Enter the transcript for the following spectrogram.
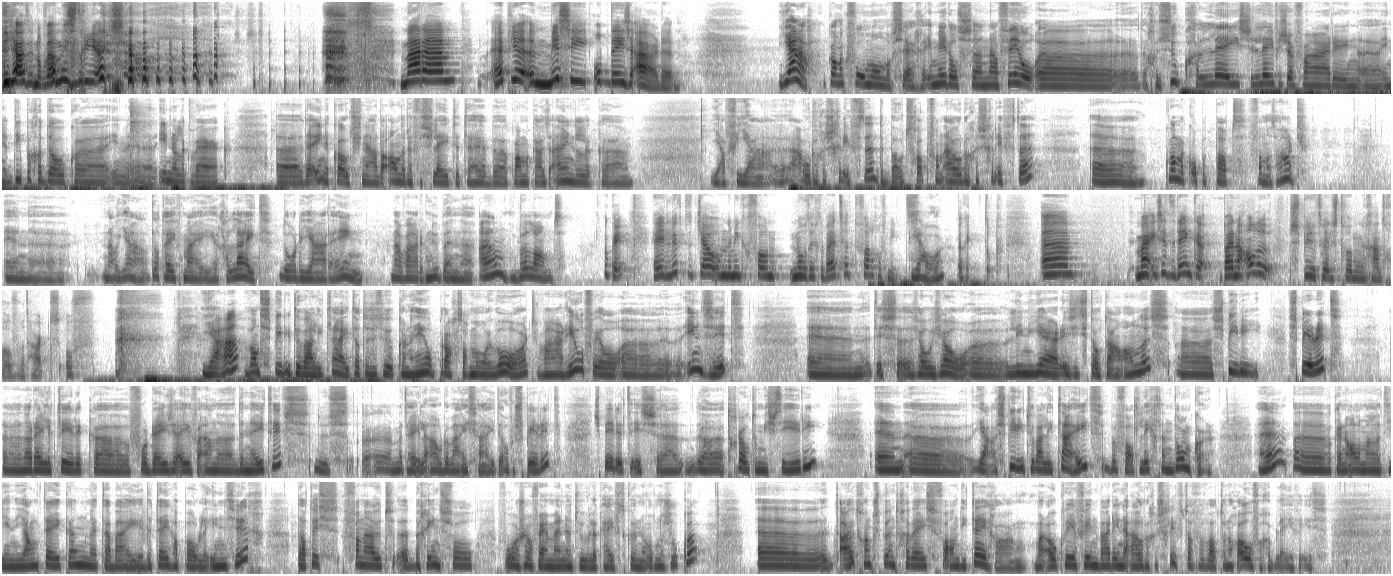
je houdt het nog wel mysterieus. maar um, heb je een missie op deze aarde? Ja, kan ik volmondig zeggen. Inmiddels uh, na veel uh, gezoek, gelezen, levenservaring, uh, in het diepe gedoken, in, in innerlijk werk. De ene coach na de andere versleten te hebben, kwam ik uiteindelijk ja, via oude geschriften, de boodschap van oude geschriften, kwam ik op het pad van het hart. En nou ja, dat heeft mij geleid door de jaren heen naar waar ik nu ben uh, aanbeland. Oké. Okay. Hey, lukt het jou om de microfoon nog dichterbij te zetten, toevallig of niet? Ja hoor. Oké, okay, top. Uh, maar ik zit te denken, bijna alle spirituele stromingen gaan toch over het hart? Of... ja, want spiritualiteit, dat is natuurlijk een heel prachtig mooi woord, waar heel veel uh, in zit. En het is uh, sowieso, lineair is iets totaal anders. spiri, spirit, uh, dan relateer ik uh, voor deze even aan uh, de natives, dus met hele oude wijsheid over spirit. Spirit is het grote mysterie. En ja, spiritualiteit bevat licht en donker. Hè? we kennen allemaal het yin-yang teken met daarbij de tegenpolen in zich. Dat is vanuit het beginsel, voor zover men natuurlijk heeft kunnen onderzoeken het uitgangspunt geweest van die tegenhang. Maar ook weer vindbaar in de oude geschriften van wat er nog overgebleven is.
